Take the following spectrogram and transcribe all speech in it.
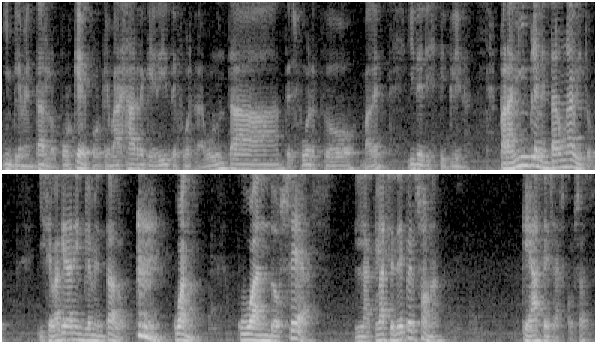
implementarlo. ¿Por qué? Porque vas a requerir de fuerza de voluntad, de esfuerzo, ¿vale? Y de disciplina. Para mí implementar un hábito, y se va a quedar implementado, ¿cuándo? Cuando seas la clase de persona que hace esas cosas,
